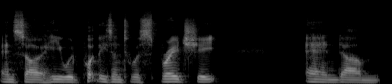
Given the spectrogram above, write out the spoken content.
and so he would put these into a spreadsheet and um,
